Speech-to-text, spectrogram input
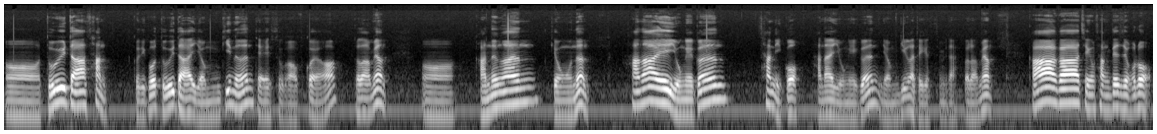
어, 둘 다 산, 그리고 둘 다 염기는 될 수가 없고요. 그러면, 어, 가능한 경우는 하나의 용액은 산이고 하나의 용액은 염기가 되겠습니다. 그러면 가가 지금 상대적으로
